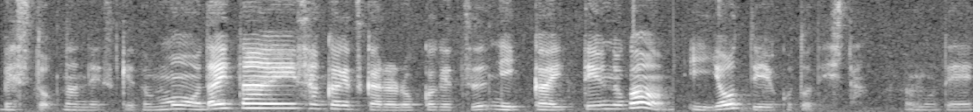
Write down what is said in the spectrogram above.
ベストなんですけどもだいたい3ヶ月から6ヶ月に1回っていうのがいいよっていうことでした。なので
